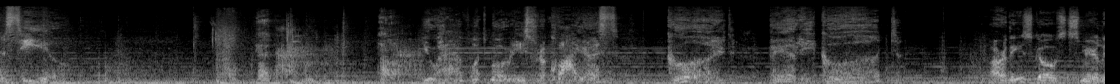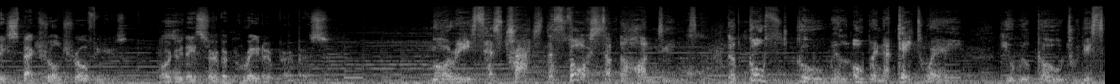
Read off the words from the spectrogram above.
To see you. Oh, you have what Maurice requires. Good. Very good. Are these ghosts merely spectral trophies, or do they serve a greater purpose? Maurice has tracked the source of the hauntings. The ghost goo will open a gateway. You will go to this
